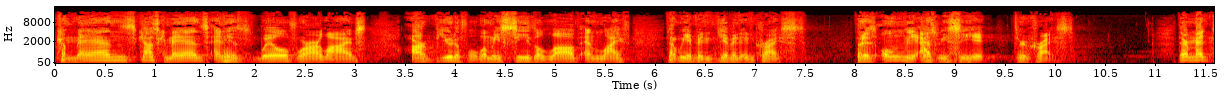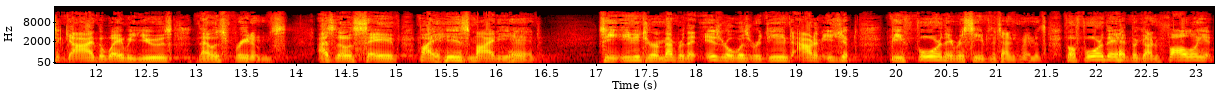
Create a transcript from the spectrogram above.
commands, God's commands and his will for our lives are beautiful when we see the love and life that we have been given in Christ. But it's only as we see it through Christ. They're meant to guide the way we use those freedoms as those saved by his mighty hand. See, you need to remember that Israel was redeemed out of Egypt before they received the Ten Commandments, before they had begun following it,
